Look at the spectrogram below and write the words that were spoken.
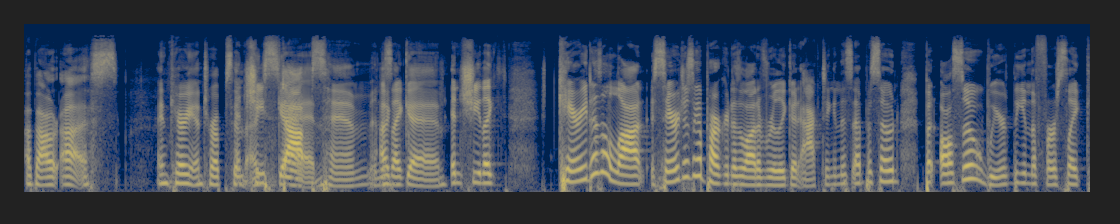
about us." And Carrie interrupts him and she again. stops him and is like, again. and she like Carrie does a lot. Sarah Jessica Parker does a lot of really good acting in this episode, but also weirdly in the first like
